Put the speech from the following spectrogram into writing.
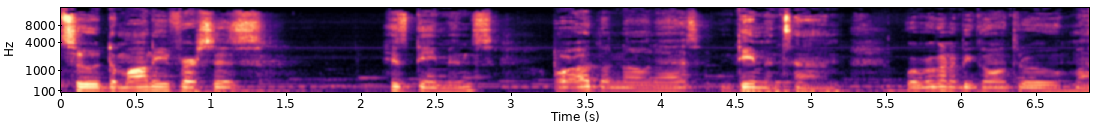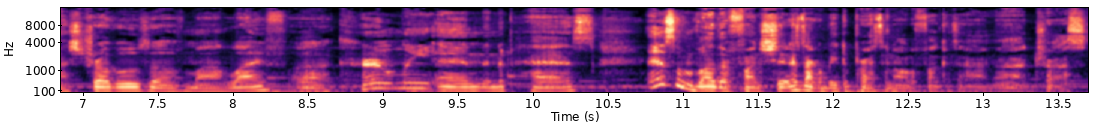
to Damani versus his demons, or other known as Demon Time, where we're going to be going through my struggles of my life uh, currently and in the past, and some other fun shit. It's not going to be depressing all the fucking time. I trust.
